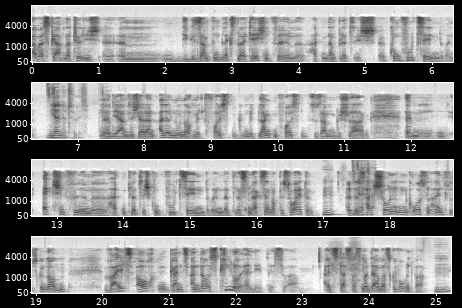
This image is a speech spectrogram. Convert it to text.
Aber es gab natürlich, äh, ähm, die gesamten Blaxploitation-Filme hatten dann plötzlich äh, Kung-Fu-Szenen drin. Ja, natürlich. Ne, die haben sich ja dann alle nur noch mit Fäusten, mit blanken Fäusten zusammengeschlagen. Ähm, Actionfilme hatten plötzlich Kung-Fu-Szenen drin. Das, das, merkst du ja noch bis heute. Mhm. Also ja, es klar. hat schon einen großen Einfluss genommen, weil es auch ein ganz anderes Kinoerlebnis war als das, was man damals gewohnt war. Mhm.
